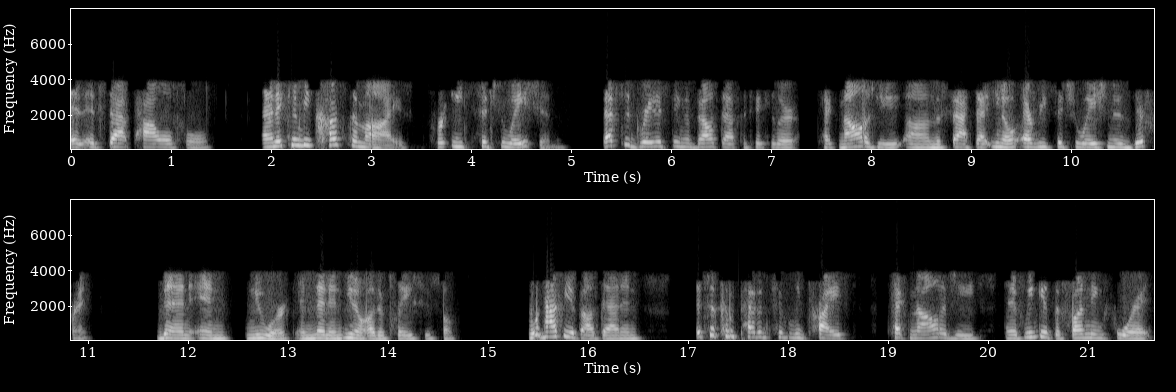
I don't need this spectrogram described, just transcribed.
it it's that powerful and it can be customized for each situation. That's the greatest thing about that particular technology, um, the fact that, you know, every situation is different than in Newark and then in, you know, other places. So we're happy about that. And it's a competitively priced technology. And if we get the funding for it,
